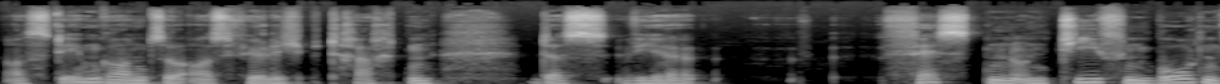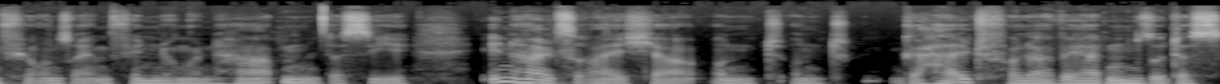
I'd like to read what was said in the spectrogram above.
aus dem Grund so ausführlich betrachten, dass wir festen und tiefen Boden für unsere Empfindungen haben, dass sie inhaltsreicher und, und gehaltvoller werden, so dass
